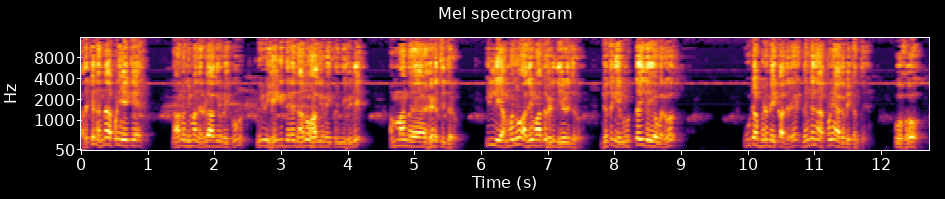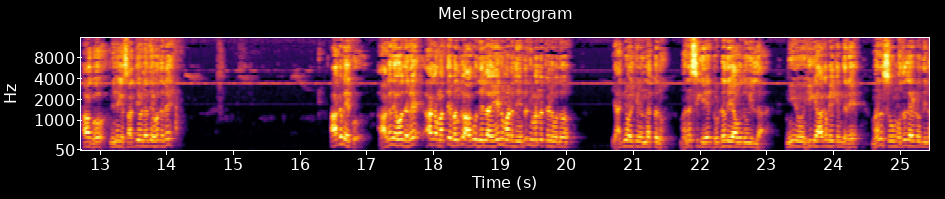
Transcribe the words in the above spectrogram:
ಅದಕ್ಕೆ ನನ್ನ ಅಪ್ಪಣೆ ಏಕೆ? ನಾನು ನಿಮ್ಮ ನೆರಳಾಗಿರಬೇಕು. ನೀವು ಹೇಗಿದ್ದರೆ ನಾನೂ ಆಗಿರಬೇಕು ಎಂದು ಹೇಳಿ ಅಮ್ಮನ, ಹೇಳುತ್ತಿದ್ದರು. ಇಲ್ಲಿ ಅಮ್ಮನೂ ಅದೇ ಮಾತು ಹೇಳಿದು ಹೇಳಿದರು. ಜೊತೆಗೆ ಮುತ್ತೈದೆಯವರು ಊಟ ಬಿಡಬೇಕಾದರೆ ಗಂಡನ ಅರ್ಪಣೆ ಆಗಬೇಕಂತೆ. ಓಹೋ, ಹಾಗೋ, ನಿನಗೆ ಸಾಧ್ಯವಿಲ್ಲದೆ ಹೋದರೆ? ಆಗಬೇಕು. ಆಗದೆ ಹೋದರೆ ಆಗ ಮತ್ತೆ ಬಂದು ಆಗುವುದಿಲ್ಲ, ಏನು ಮಾಡಲಿ ಎಂದು ನಿಮ್ಮನ್ನು ಕೇಳುವುದು. ಯಾಜ್ಞವಲ್ಕಿನ ನಕ್ಕನು, ಮನಸ್ಸಿಗೆ ದೊಡ್ಡದು ಯಾವುದೂ ಇಲ್ಲ. ನೀನು ಹೀಗೆ ಆಗಬೇಕೆಂದರೆ ಮನಸ್ಸು ಮೊದಲೆರಡು ದಿನ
